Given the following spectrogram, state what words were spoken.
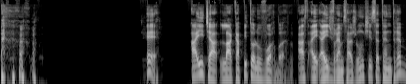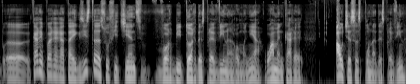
e, aici, la capitolul vorbă, aici vrem să ajung și să te întreb, uh, care e părerea ta? Există suficienți vorbitori despre vin în România? Oameni care au ce să spună despre vin?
